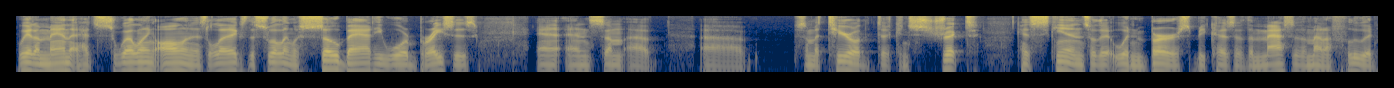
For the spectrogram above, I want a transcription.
We had a man that had swelling all in his legs. The swelling was so bad he wore braces and, and some uh, uh, some material to constrict his skin so that it wouldn't burst because of the massive amount of fluid.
